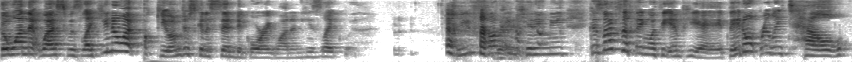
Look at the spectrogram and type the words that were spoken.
the one that Wes was like you know what fuck you I'm just gonna send a gory one and he's like are you fucking Right. kidding me? Because that's the thing with the MPA. They don't really tell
